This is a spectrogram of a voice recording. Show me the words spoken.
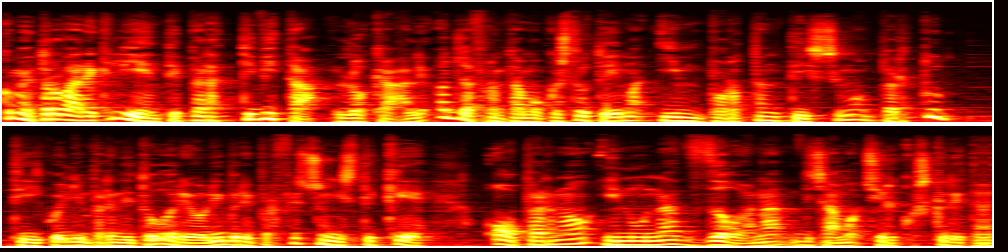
Come trovare clienti per attività locali. Oggi affrontiamo questo tema importantissimo per tutti quegli imprenditori o liberi professionisti che operano in una zona, diciamo, circoscritta.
